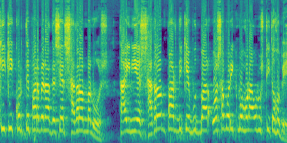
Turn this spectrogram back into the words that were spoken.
কি কি করতে পারবে না দেশের সাধারণ মানুষ, তাই নিয়ে সাধারণ পার দিকে বুধবার অসামরিক মহড়া অনুষ্ঠিত হবে।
